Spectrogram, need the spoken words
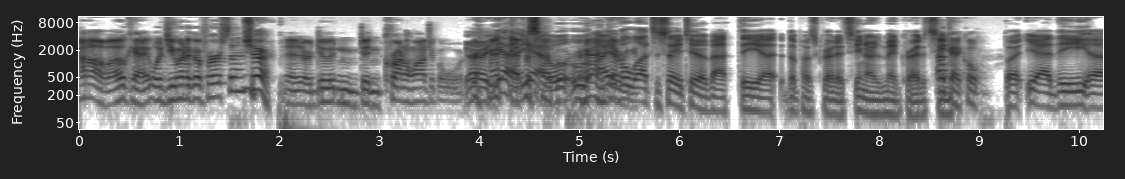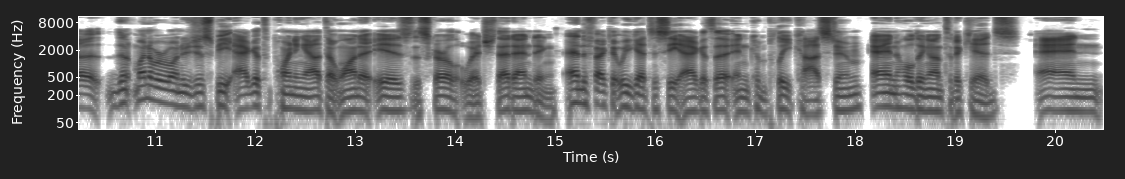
Oh, okay. Well, do you want to go first then? sure. Uh, or do it in, in chronological order. Uh, yeah, yeah. Well, order. I have a lot to say too about the uh, the post credits, scene or the mid credits. scene. Okay, cool. But yeah, the uh the, my number one would just be Agatha pointing out that Wanda is the Scarlet Witch. That ending, and the fact that we get to see Agatha in complete costume and holding on to the kids and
